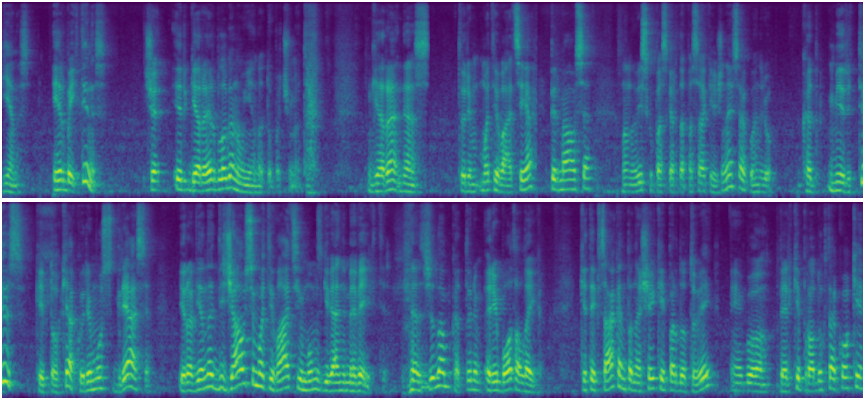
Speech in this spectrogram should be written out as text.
vienas. Ir baigtinis. Čia ir gera, ir bloga naujiena tuo pačiu metu. Gera, nes turim motivaciją pirmiausia, mano viskupas kartą pasakė, žinai, sako Andriu, kad mirtis kaip tokia, kuri mus grėsia, yra viena didžiausių motivacijų mums gyvenime veikti. Nes žinom, kad turim ribotą laiką. Kitaip sakant, panašiai kaip parduotuviai, jeigu perki produktą kokį,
